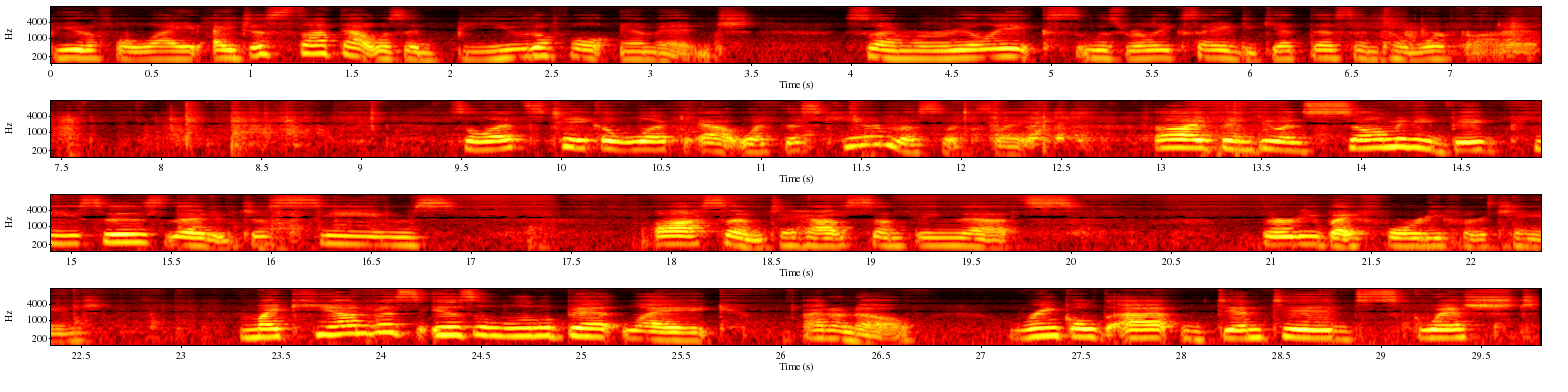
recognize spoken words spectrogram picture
beautiful light. I just thought that was a beautiful image. So I'm really was really excited to get this and to work on it. So let's take a look at what this canvas looks like. Oh, I've been doing so many big pieces that it just seems awesome to have something that's 30 by 40 for a change. My canvas is a little bit like, I don't know, wrinkled up, dented, squished,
